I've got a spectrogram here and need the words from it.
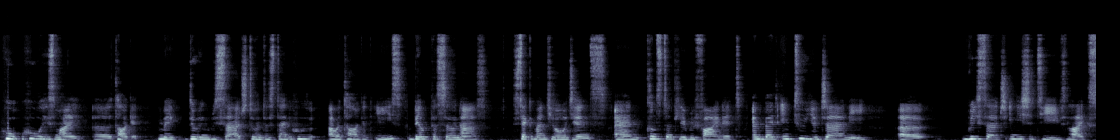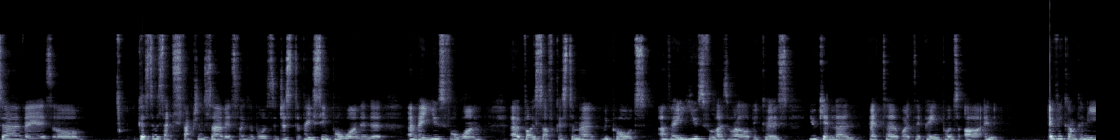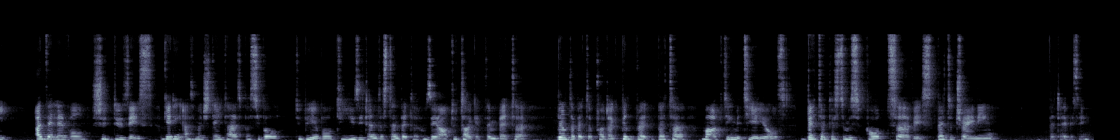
who, who is my uh, target? Make doing research to understand who our target is, build personas, segment your audience, and constantly refine it. Embed into your journey uh, research initiatives like surveys or customer satisfaction surveys, for example, is just a very simple one and a a very useful one. Uh, voice of customer reports are very useful as well because you can learn better what their pain points are. And every company at their level should do this, getting as much data as possible to be able to use it and understand better who they are, to target them better, build a better product, build better marketing materials, better customer support service, better training, better everything.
